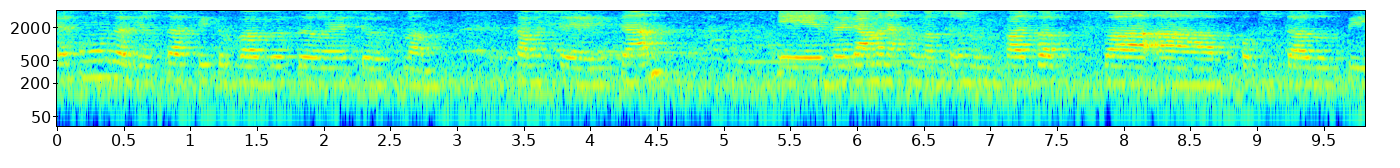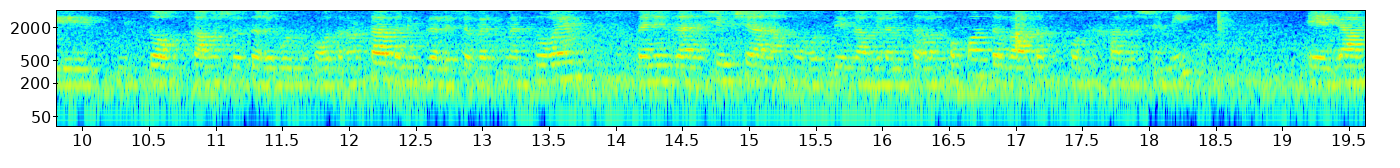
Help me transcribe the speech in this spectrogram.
איך אומרים זה, הגרסה הכי טובה ביותר של עצמם, כמה שניתן. וגם אנחנו מאפשרים במיוחד בתקופה הפחות פשוטה הזאת ליצור כמה שיותר ריבוי מקורות הכנסה, בין אם זה לשווק מנטורים, בין אם זה אנשים שאנחנו רוצים להביא להם יותר לקוחות, הבאת לקוחות אחד לשני. אה, גם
